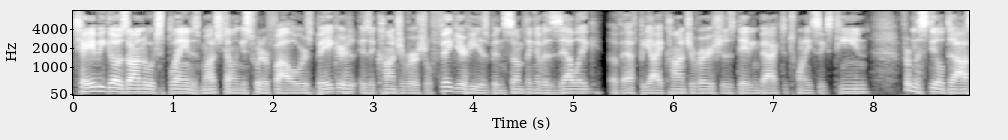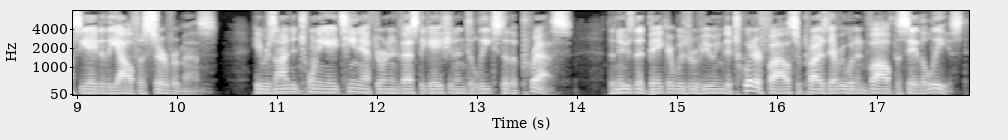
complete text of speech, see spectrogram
Taibbi goes on to explain as much, telling his Twitter followers Baker is a controversial figure. He has been something of a zealot of FBI controversies dating back to 2016, from the Steele dossier to the Alfa server mess. He resigned in 2018 after an investigation into leaks to the press. The news that Baker was reviewing the Twitter files surprised everyone involved, to say the least.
